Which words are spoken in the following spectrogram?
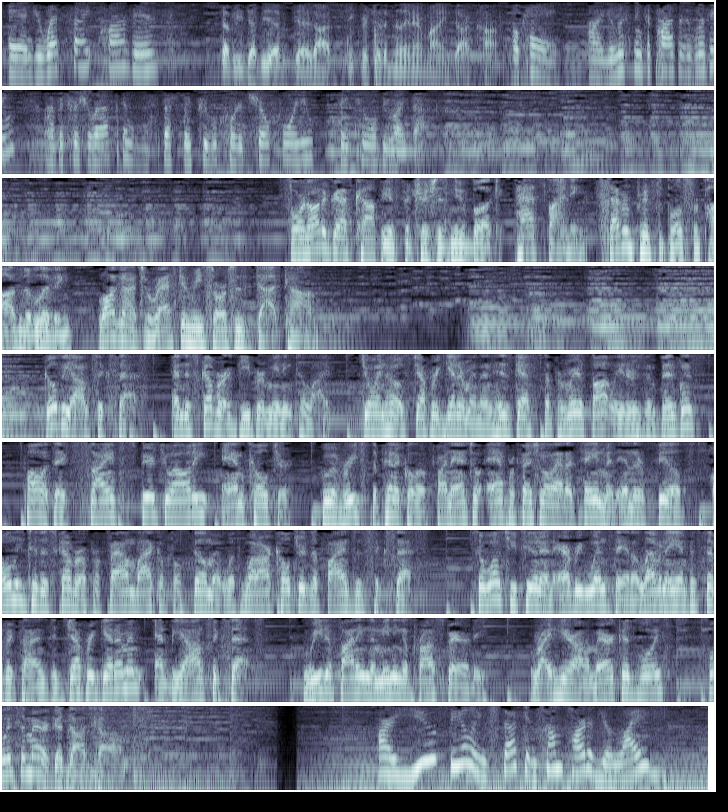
And your website, Harv, is? www.secretsofthemillionairemind.com. Okay. Uh, you're listening to Positive Living. I'm Patricia Raskin. This is a specially pre-recorded show for you. Stay tuned. We'll be right back. For an autographed copy of Patricia's new book, Pathfinding, Seven Principles for Positive Living, log on to RaskinResources.com. Go beyond success and discover a deeper meaning to life. Join host Jeffrey Gitterman and his guests, the premier thought leaders in business, politics, science, spirituality, and culture, who have reached the pinnacle of financial and professional attainment in their fields, only to discover a profound lack of fulfillment with what our culture defines as success. So won't you tune in every Wednesday at 11 a.m. Pacific Time to Jeffrey Gitterman and Beyond Success, redefining the meaning of prosperity, right here on America's Voice, voiceamerica.com. Are you feeling stuck in some part of your life?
